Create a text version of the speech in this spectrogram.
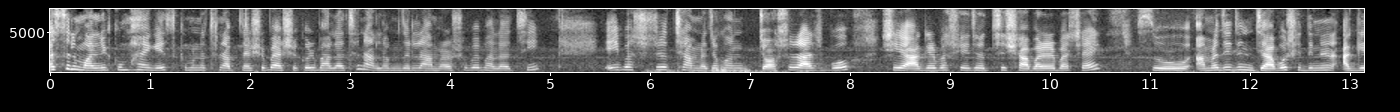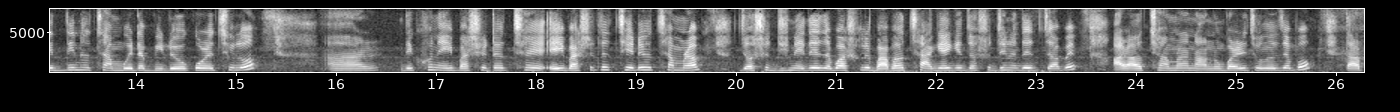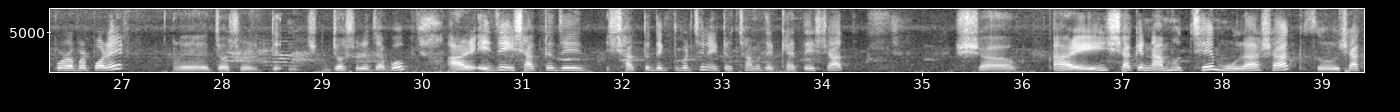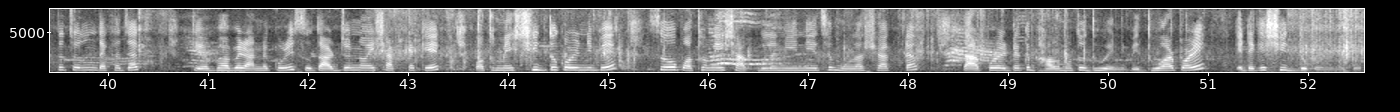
আসসালামু আলাইকুম। High guess কেমন আছেন আপনারা সবাই? আশা করি ভালো আছেন। আলহামদুলিল্লাহ আমরা সবাই ভালো আছি। এই বাসাটা হচ্ছে আমরা যখন যশোর আসব, সে আগের বাসায় হচ্ছে সাভারের বাসায়। সো আমরা যেদিন যাব, সেদিনের আগের দিন হচ্ছে আম্মু এটা ভিডিও করেছিল। আর দেখুন, এই বাসাটা হচ্ছে, এই বাসাটা ছেড়ে হচ্ছে আমরা যশোর ঝিনাইদে যাব। আসলে বাবা হচ্ছে আগে আগে যশোর ঝিনাইদে যাবে। আর হচ্ছে আমরা নানু বাড়ি চলে যাব। তারপর আবার পরে যশোর যশোরে যাব। আর এই যে এই শাকটা যে শাকটা দেখতে পাচ্ছেন, এটা হচ্ছে আমাদের ক্ষেতের শাক। আর এই শাকের নাম হচ্ছে মূলা শাক। সো, শাকটা চলুন দেখা যাক কীভাবে রান্না করি। সো, তার জন্য এই শাকটাকে প্রথমে সিদ্ধ করে নিবে। সো, প্রথমে এই শাকগুলো নিয়ে নিয়েছে মূলা শাকটা। তারপর এটাকে ভালো মতো ধুয়ে নিবে। ধোয়ার পরে এটাকে সিদ্ধ করে নেবে।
